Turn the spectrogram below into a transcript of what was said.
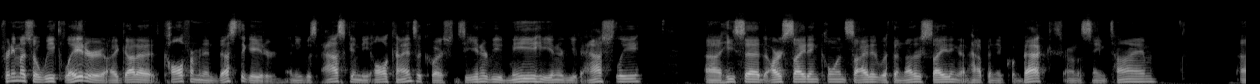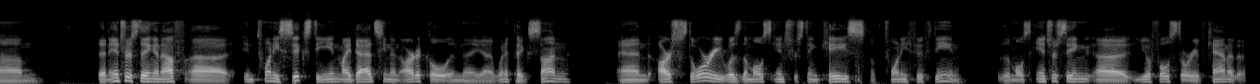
pretty much a week later i got a call from an investigator and he was asking me all kinds of questions. He interviewed me he interviewed ashley. Uh, he said our sighting coincided with another sighting that happened in quebec around the same time. Um, then interesting enough uh, in 2016 my dad seen an article in the uh, winnipeg sun and our story was the most interesting case of 2015 the most interesting uh, ufo story of canada.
